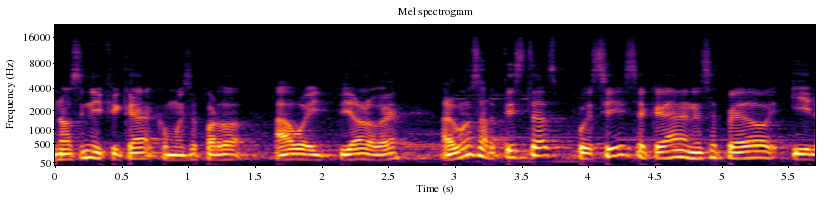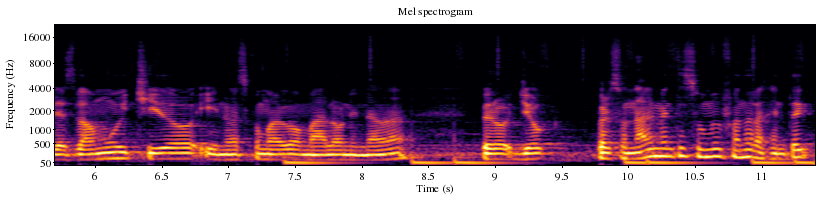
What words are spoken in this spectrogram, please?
no significa, como dice Pardo, ah, güey, ya lo logré. Algunos artistas, pues sí, se quedan en ese pedo y les va muy chido y no es como algo malo ni nada. Pero yo personalmente soy muy fan de la gente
